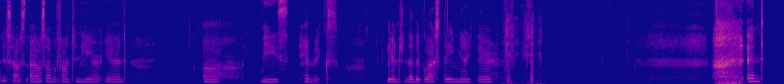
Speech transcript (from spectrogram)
this house. I also have a fountain here and uh, these hammocks and another glass thing right there. And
